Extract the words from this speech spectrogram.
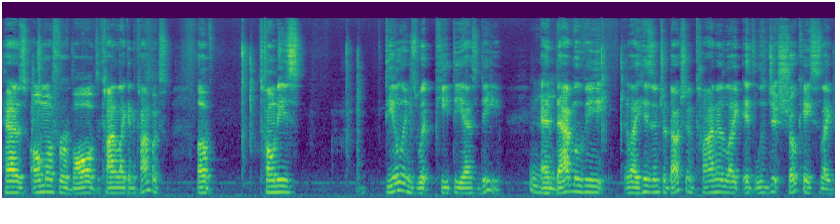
has almost revolved, kind of like in the comic books, of Tony's dealings with PTSD. Mhm. And that movie, like his introduction, kind of like it legit showcases like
